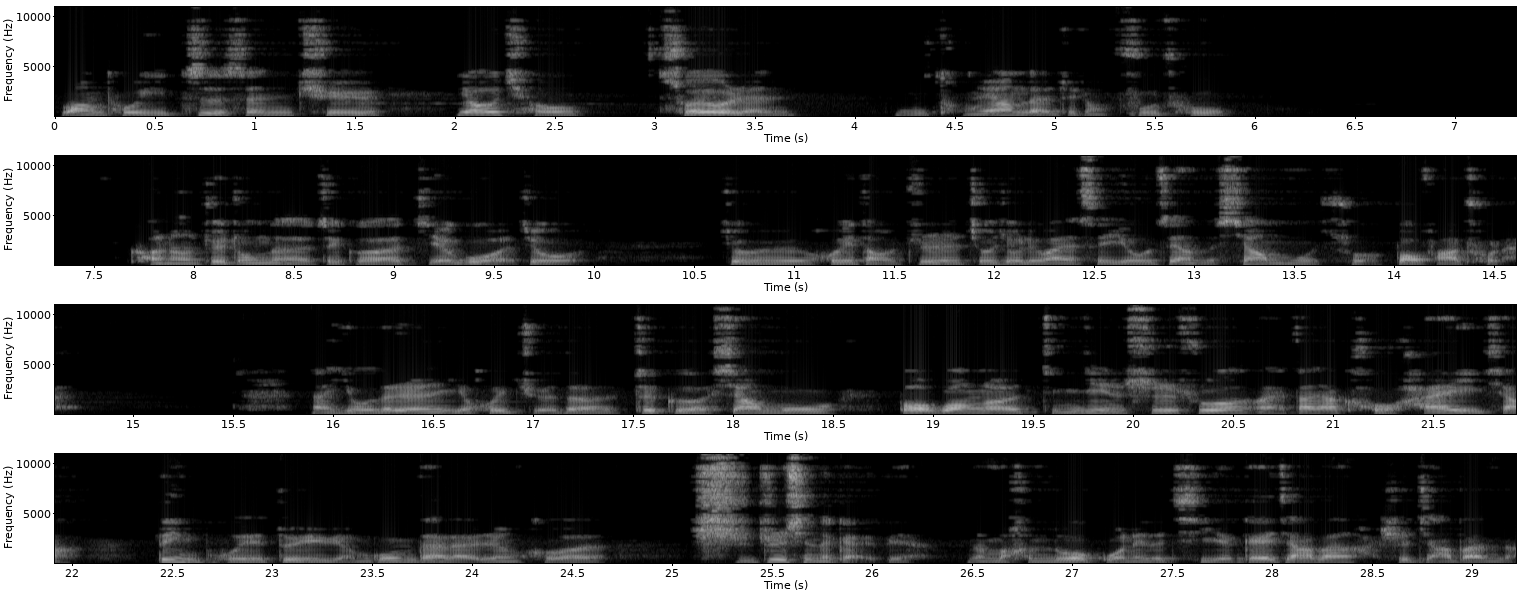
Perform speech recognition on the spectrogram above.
妄图以自身去要求所有人以同样的这种付出，可能最终的这个结果就就会导致九九六 ICU 这样的项目所爆发出来。那有的人也会觉得这个项目曝光了，仅仅是说，哎，大家口嗨一下。并不会对员工带来任何实质性的改变。那么，很多国内的企业该加班还是加班的。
